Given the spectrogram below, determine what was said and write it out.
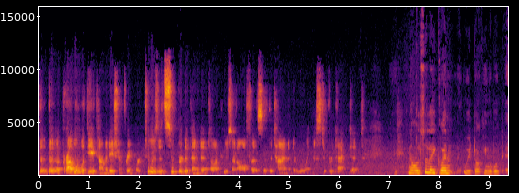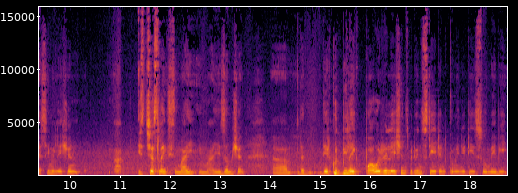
the, the problem with the accommodation framework, too, is it's super dependent on who's in office at the time and their willingness to protect it. And also, like when we're talking about assimilation, uh, it's just like my my assumption um, that there could be like power relations between state and communities so maybe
